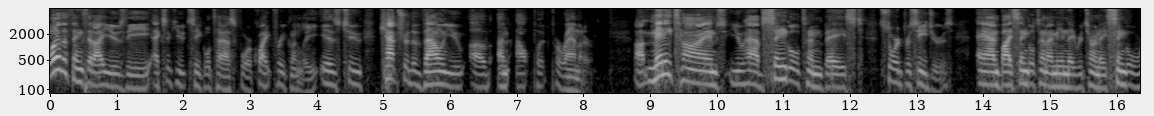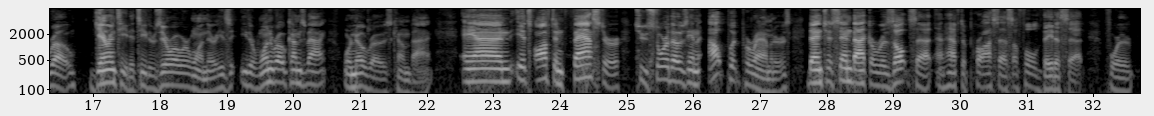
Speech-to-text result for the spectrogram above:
One of the things that I use the execute SQL task for quite frequently is to capture the value of an output parameter. Uh, many times you have singleton based stored procedures and by singleton I mean they return a single row guaranteed it's either zero or one there is either one row comes back or no rows come back and it's often faster to store those in output parameters than to send back a result set and have to process a full data set for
